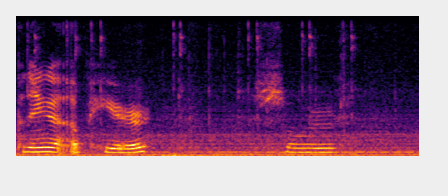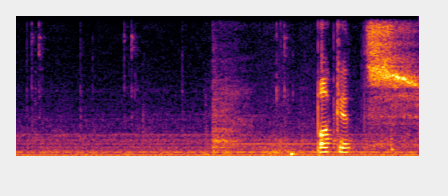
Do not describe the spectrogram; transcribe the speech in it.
putting it up here. Sword. Buckets.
